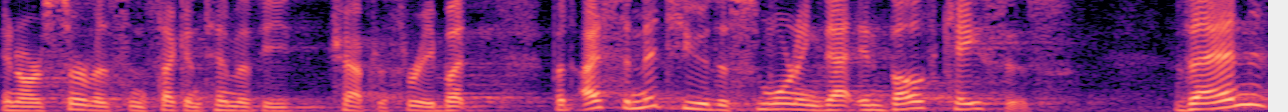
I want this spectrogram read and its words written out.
in our service in 2 Timothy chapter 3. But, but I submit to you this morning that in both cases, then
